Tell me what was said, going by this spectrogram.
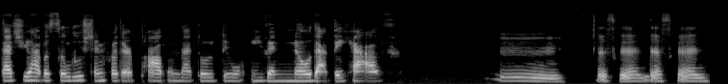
that you have a solution for their problem that they don't even know that they have. Mm, that's good. That's good.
